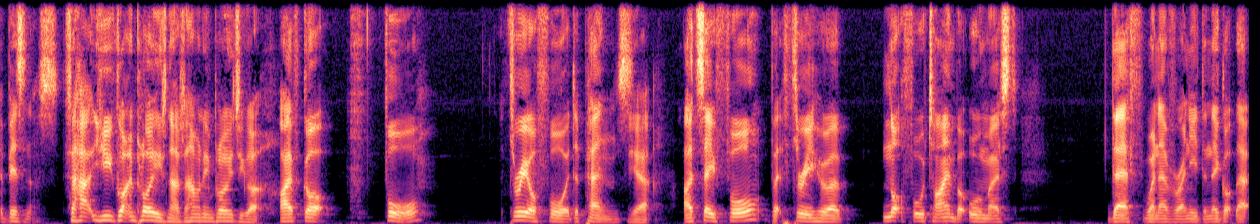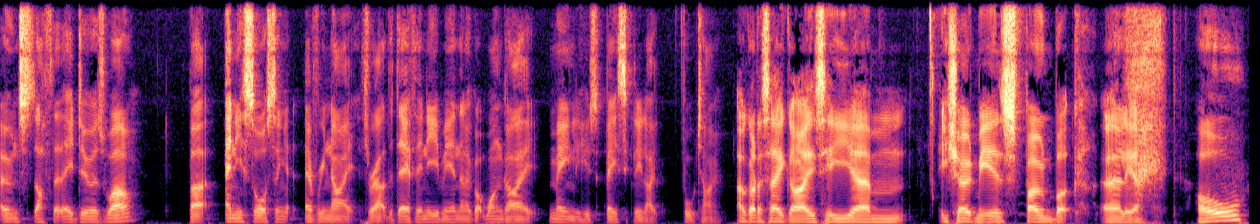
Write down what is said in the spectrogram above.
a business. So how, you've got employees now. So how many employees you got? I've got four, three or four. It depends. Yeah. I'd say four, but three who are not full time, but almost there whenever I need them. They got their own stuff that they do as well. But any sourcing every night throughout the day if they need me, and then I got one guy mainly who's basically like full time. I've got to say, guys, he um, he showed me his phone book earlier. oh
